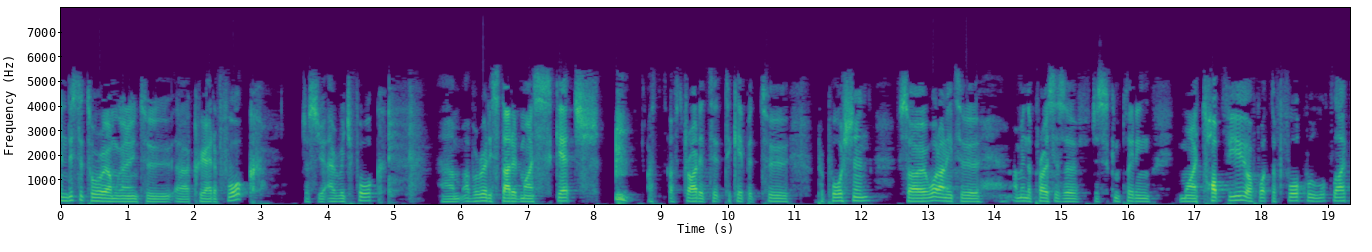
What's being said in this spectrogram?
In this tutorial I'm going to uh, create a fork, just your average fork. Um, I've already started my sketch. I've tried it to, to keep it to proportion. So what I need to, I'm in the process of just completing my top view of what the fork will look like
